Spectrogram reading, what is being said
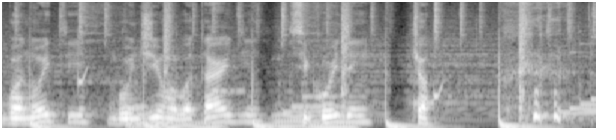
boa noite, um bom dia, uma boa tarde. Se cuidem. チャオ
